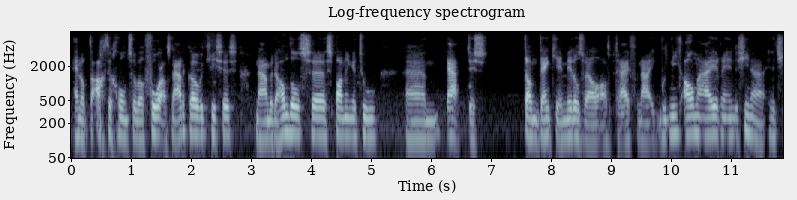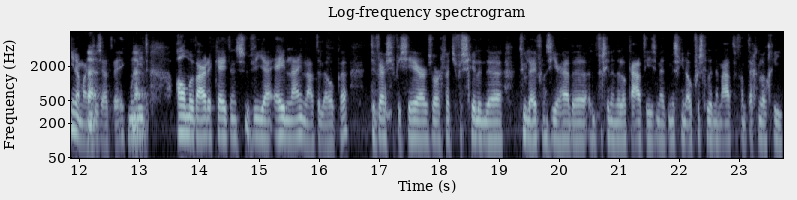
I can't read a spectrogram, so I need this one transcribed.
En op de achtergrond, zowel voor als na de COVID-crisis, namen de handelsspanningen toe. Um, ja, dus dan denk je inmiddels wel als bedrijf van, nou, ik moet niet al mijn eieren in, de China, in het China-marktje zetten. Ik moet niet al mijn waardeketens via één lijn laten lopen diversificeer, zorg dat je verschillende toeleveranciers hebben, verschillende locaties met misschien ook verschillende maten van technologie.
